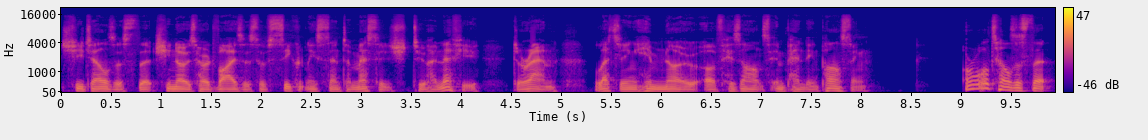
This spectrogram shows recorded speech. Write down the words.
She tells us that she knows her advisors have secretly sent a message to her nephew, Daaran, letting him know of his aunt's impending passing. Orual tells us that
